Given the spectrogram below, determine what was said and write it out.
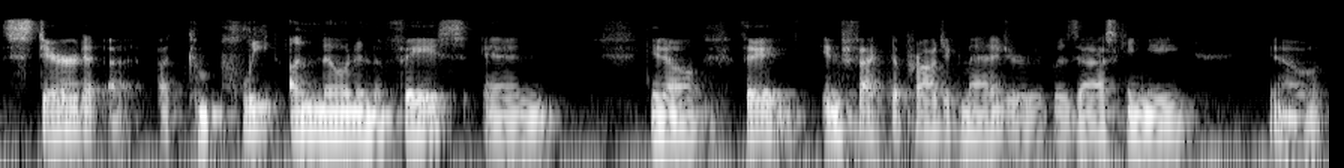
stared a, a complete unknown in the face, and you know, they in fact the project manager was asking me, you know,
